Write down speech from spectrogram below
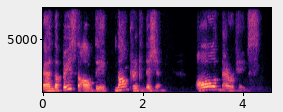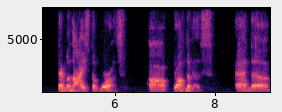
And based on the non-precondition, all narratives demonize the words are groundless and uh,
